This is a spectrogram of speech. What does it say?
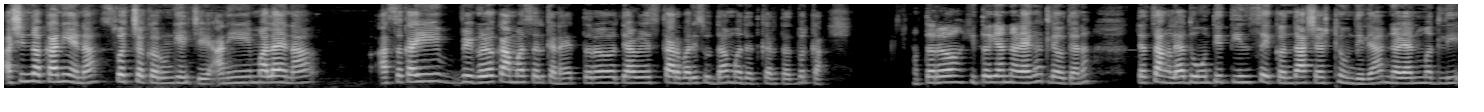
अशी नकानी आहे ना स्वच्छ करून घ्यायची. आहे. आणि मला आहे ना असं काही वेगळं काम असेल का नाही तर त्यावेळेस कारभारीसुद्धा मदत करतात बरं का. तर इथं या नळ्या घातल्या होत्या ना त्या चांगल्या दोन ते तीन सेकंद अशाच ठेवून दिल्या. नळ्यांमधली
